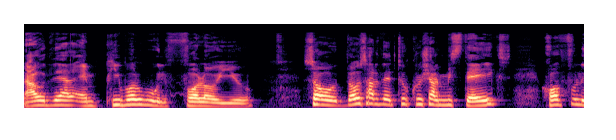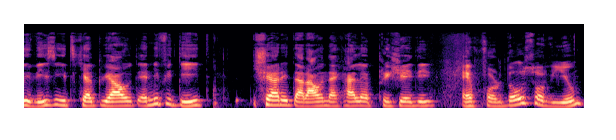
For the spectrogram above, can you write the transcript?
Out there and people will follow you. So those are the two crucial mistakes. Hopefully this it helped you out. And if it did share it around. I highly appreciate it. And for those of you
